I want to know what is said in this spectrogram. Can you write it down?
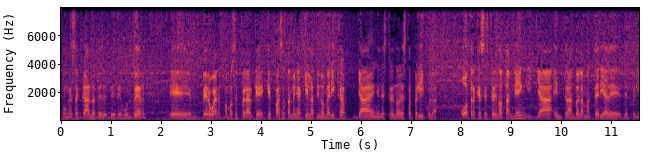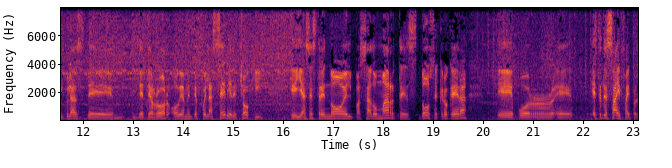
con esas ganas de, de, de volver Eh, pero bueno, vamos a esperar que, que pasa también aquí en Latinoamérica, ya en el estreno de esta película. Otra que se estrenó también, ya entrando a la materia de, de películas de, de terror, obviamente fue la serie de Chucky, que ya se estrenó el pasado martes 12, creo que era, eh, por... eh, este es de Sci-Fi, pero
